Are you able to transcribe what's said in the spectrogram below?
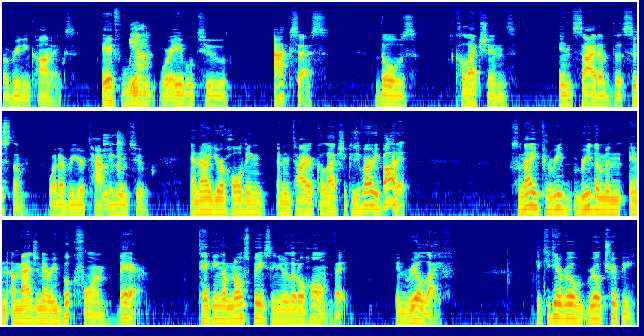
of reading comics. If we Yeah. were able to access those collections inside of the system, whatever you're tapping into, and now you're holding an entire collection because you've already bought it. So now you can read read them in, in imaginary book form there, taking up no space in your little home that in real life. It could get real real trippy.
